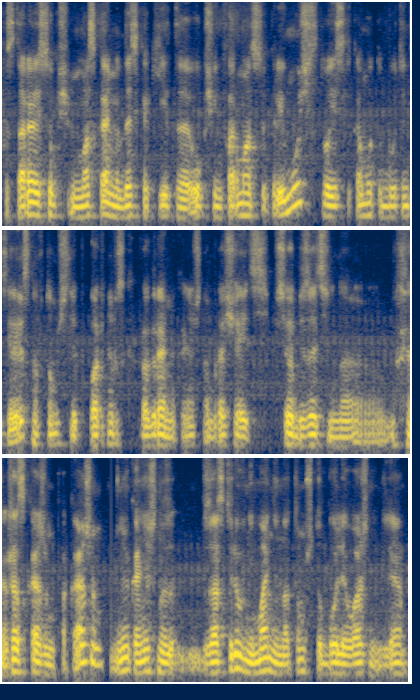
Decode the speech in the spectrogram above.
постараюсь общими мазками дать какие-то общие информацию, преимущества. Если кому-то будет интересно, в том числе по партнерской программе, конечно, обращайтесь. Все обязательно расскажем, покажем. Ну и, конечно, заострю внимание на том, что более важно для,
